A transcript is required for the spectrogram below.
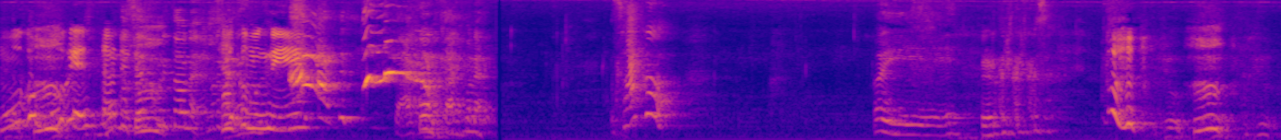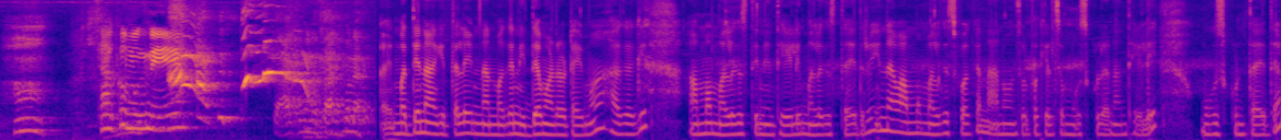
ಮೂಗು ಮೂಗು ಎಷ್ಟಾವಣೆ ಸಾಕು. ಮುಗ್ನಿ. ಸಾಕು ಸಾಕು ಮಗ್ನೆ. ಮಧ್ಯಾಹ್ನ ಆಗಿತ್ತಲ್ಲ, ಇನ್ನು ನನ್ನ ಮಗ ನಿದ್ದೆ ಮಾಡೋ ಟೈಮು ಹಾಗಾಗಿ ಅಮ್ಮ ಮಲಗಿಸ್ತೀನಿ ಅಂತ ಹೇಳಿ ಮಲಗಿಸ್ತಾ ಇದ್ರು. ಇನ್ನು ಅಮ್ಮ ಮಲಗಿಸುವಾಗ ನಾನು ಒಂದು ಸ್ವಲ್ಪ ಕೆಲಸ ಮುಗಿಸ್ಕೊಳ್ಳೋಣ ಅಂತ ಹೇಳಿ ಮುಗಿಸ್ಕೊಳ್ತಾ ಇದ್ದೆ.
